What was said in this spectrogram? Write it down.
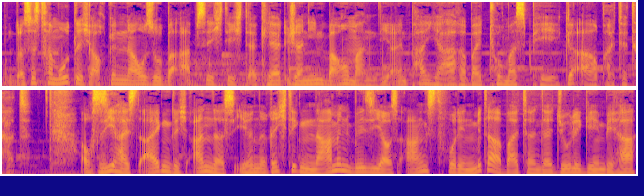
Und das ist vermutlich auch genauso beabsichtigt, erklärt Janine Baumann, die ein paar Jahre bei Thomas P. gearbeitet hat. Auch sie heißt eigentlich anders. Ihren richtigen Namen will sie aus Angst vor den Mitarbeitern der Julie GmbH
